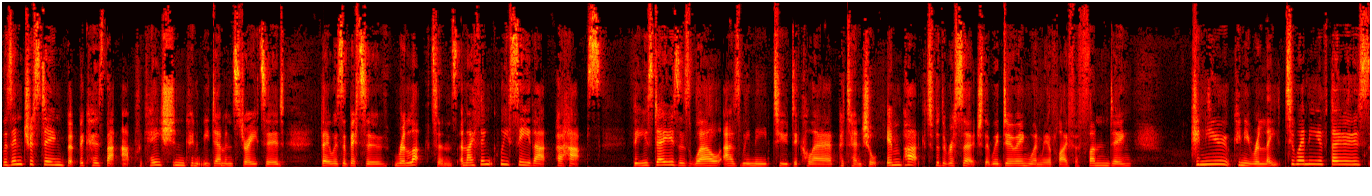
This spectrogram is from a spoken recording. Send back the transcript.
was interesting, but because that application couldn't be demonstrated, there was a bit of reluctance. And I think we see that perhaps these days as well as we need to declare potential impact for the research that we're doing when we apply for funding. Can you can you relate to any of those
